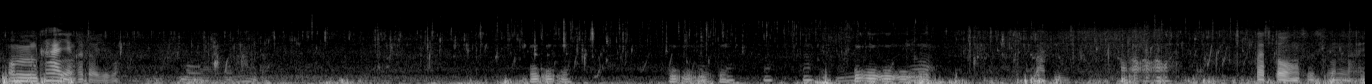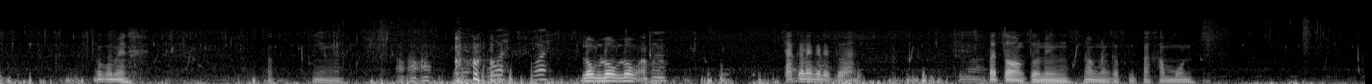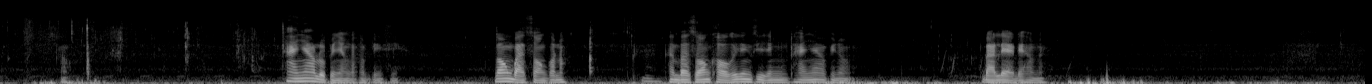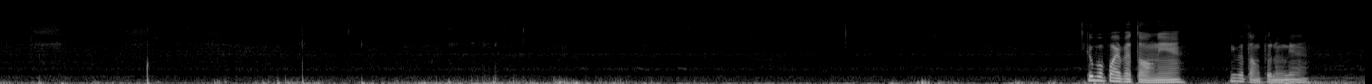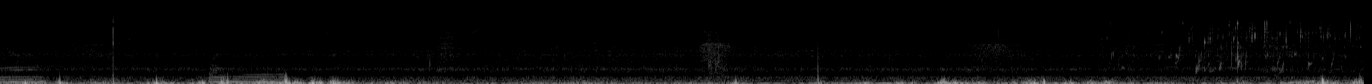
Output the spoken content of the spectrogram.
ว่ามันค่ายอย่างเขาต่ออยู่บ่โมโมนี่ดอกอู้อู้อู้อู้อู้อู้อู้อู้อู้อู้อู้ปลาปีกเอาเอาเอาเอาปลาตองซื้อส่วนหลายโอ้โหแม่นนี่ยังไงเอาเอาเอาโอ้ยโอ้ยล่มล่มล่มเอาอืมตักกันได้กันเด็ดตัวพี่น้องปลาตองตัวหนึ่งนอกนั้นก็เป็นปลาคำมุนเอา ท่าเงาหลุดเป็นหยังไงครับจริงสิลองบาทสองก่อนเนาะคันบาทสองเขาคือจังสี่จังท่าเงาพี่น้อง บาทแรกได้ครับนะคือบ่ปล่อยปลาตองเนี่ยมีปลาตองตัวหนึ่งด้วยนะ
